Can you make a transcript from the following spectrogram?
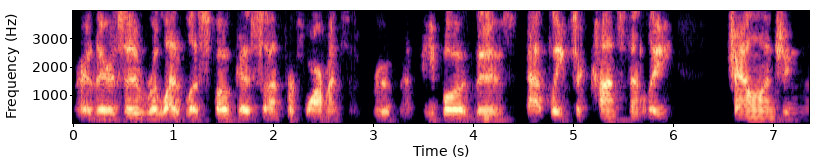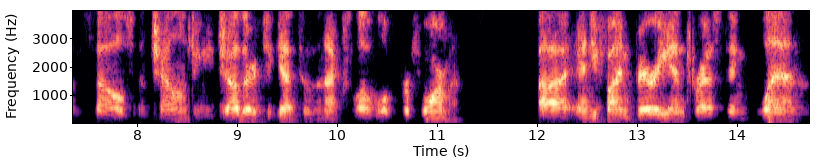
where there's a relentless focus on performance improvement. People, those athletes are constantly challenging themselves and challenging each other to get to the next level of performance. Uh, and you find very interesting blends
